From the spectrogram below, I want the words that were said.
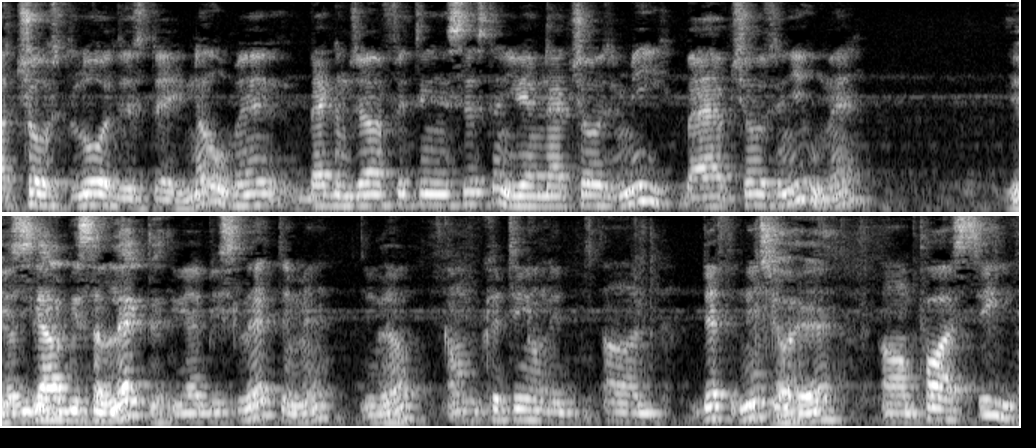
I chose the Lord this day. No, man. Back in John 15 and 16, you have not chosen me, but I have chosen you, man. Yeah, see? you gotta be selected. You gotta be selected, man. You know. I'm gonna continue on the uh, definition. Go ahead. Um, part C.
